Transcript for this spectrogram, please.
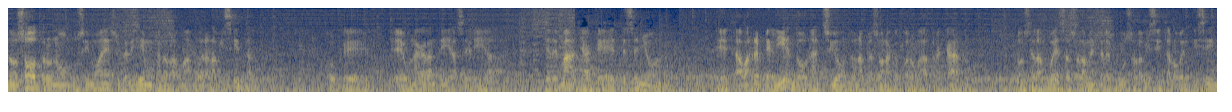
Nosotros nos opusimos a eso y le dijimos que nada más fuera la visita, porque eh, una garantía sería y además, ya que este señor eh, estaba repeliendo una acción de una persona que fueron a atracarlo. Entonces la jueza solamente le puso la visita a los 25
